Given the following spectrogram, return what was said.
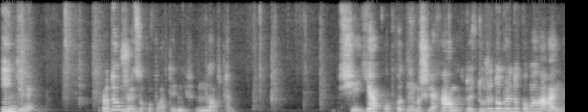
Індія продовжує закупати нафту. Ще як обходними шляхами, хтось дуже добре допомагає.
